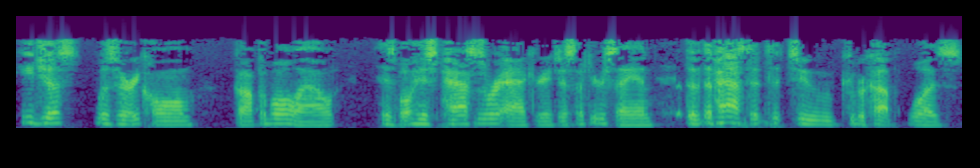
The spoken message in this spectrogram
he just was very calm, got the ball out. His ball, his passes were accurate, just like you were saying. The the pass to, to, to Cooper Kupp was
